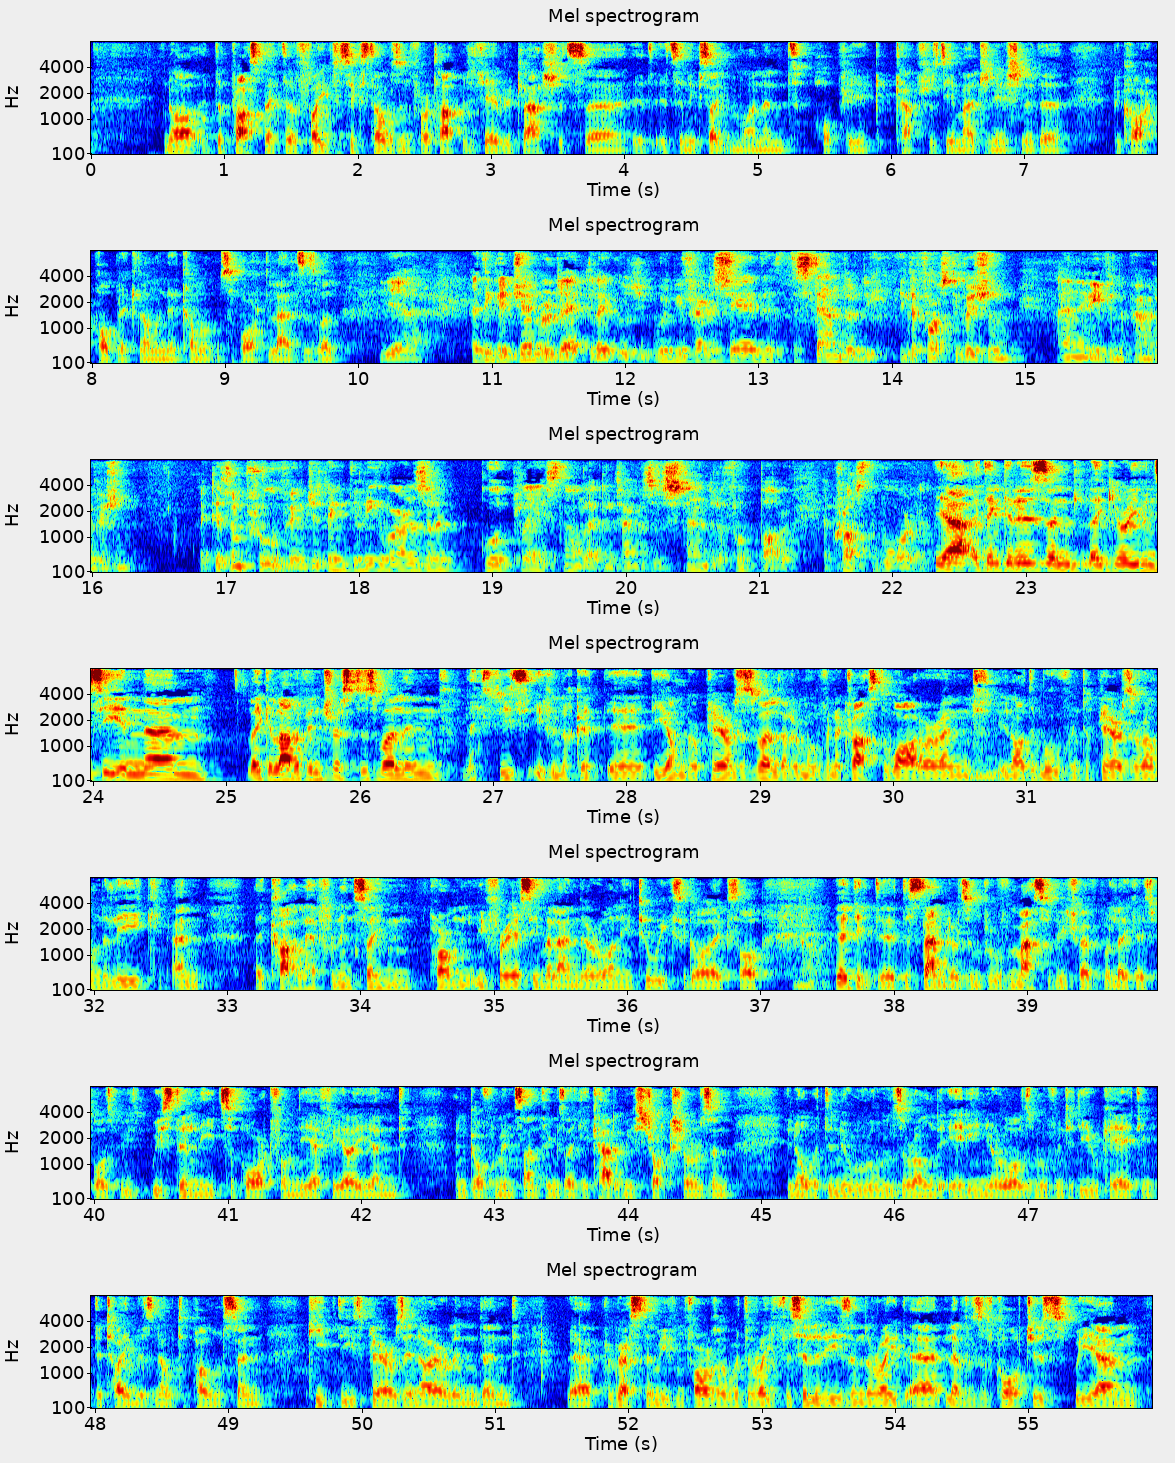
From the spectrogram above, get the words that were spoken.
you know, the prospect of five to six thousand for a top of the table clash. It's uh, it, it's an exciting one, and hopefully it captures the imagination of the the Cork public now when they come up and support the lads as well. Yeah. I think a general Dec, like would, you, would it be fair to say that the standard in the first division and even the Premier Division like is improving. Do you think the League of Ireland's at a good place now, like in terms of the standard of football across the board? Yeah, I think it is, and like you're even seeing um, like a lot of interest as well in like geez, even look at the the younger players as well that are moving across the water, and mm. you know the movement of players around the league and. Like Cathal Heffernan signed permanently for AC Milan there only two weeks ago. Like so, no. I think the, the standards improve massively, Trev. But like I suppose we, we still need support from the FAI and and governments on things like academy structures and you know, with the new rules around the 18 year olds moving to the UK, I think the time is now to pounce and keep these players in Ireland and uh, progress them even further with the right facilities and the right uh, levels of coaches. We, um,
